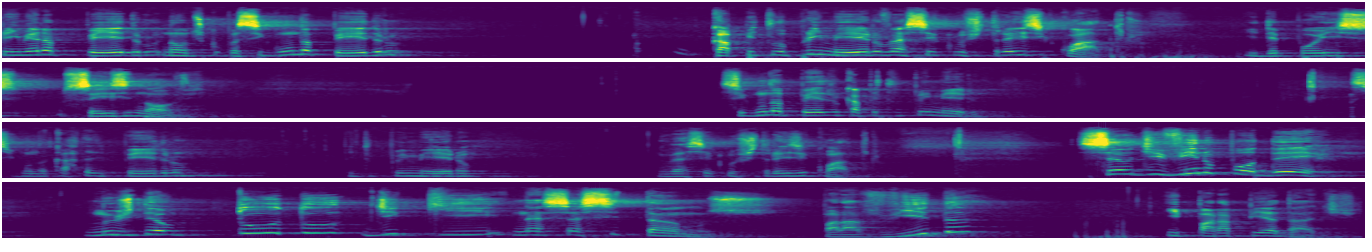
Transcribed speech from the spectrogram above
1 Pedro, não, desculpa, 2 Pedro, capítulo 1, versículos 3 e 4, e depois 6 e 9. 2 Pedro, capítulo 1. Segunda carta de Pedro, capítulo 1, versículos 3 e 4. Seu divino poder nos deu tudo de que necessitamos para a vida e para a piedade,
